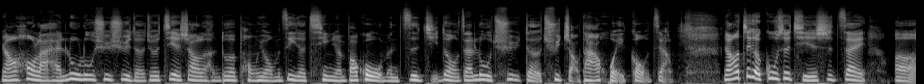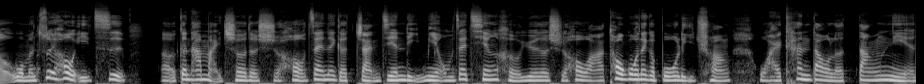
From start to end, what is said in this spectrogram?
然后后来还陆陆续续的就介绍了很多的朋友，我们自己的亲人，包括我们自己都有在陆续的去找他回购这样。然后这个故事其实是在呃我们最后一次。呃，跟他买车的时候，在那个展间里面，我们在签合约的时候啊，透过那个玻璃窗，我还看到了当年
